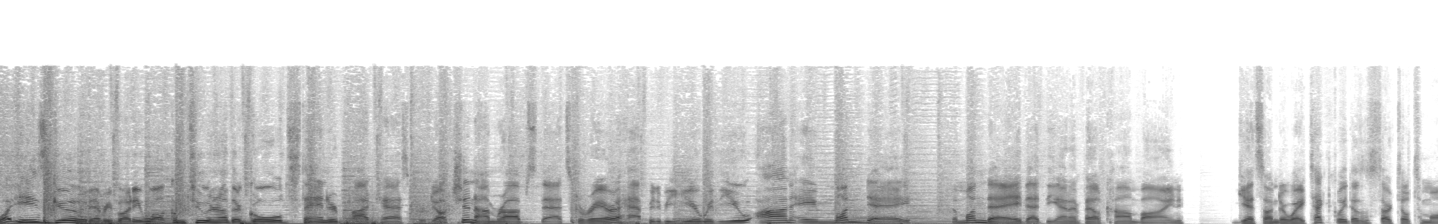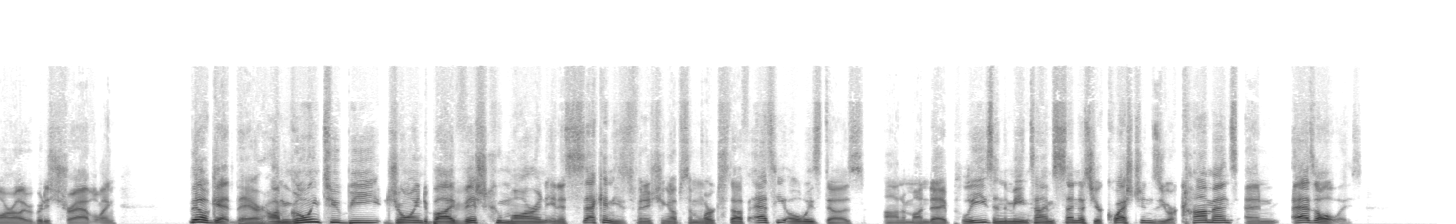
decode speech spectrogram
What is good, everybody? Welcome to another Gold Standard Podcast production. I'm Rob Stats Guerrera. Happy to be here with you on a Monday, the Monday that the NFL Combine gets underway. Technically, it doesn't start till tomorrow. Everybody's traveling. They'll get there. I'm going to be joined by Vish Kumaran in a second. He's finishing up some work stuff, as he always does on a Monday. Please, in the meantime, send us your questions, your comments, and as always,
